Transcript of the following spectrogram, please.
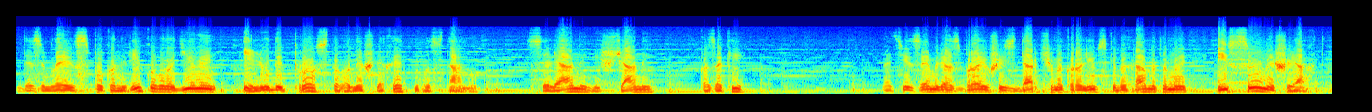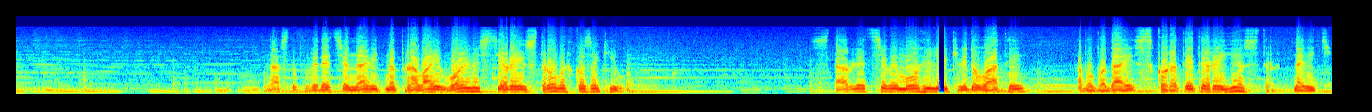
де землею споконвіку володіли і люди простого нешляхетного стану селяни, міщани, козаки. На ці землі, озброївшись дарчими королівськими грамотами, і суне шляхта. Наступ ведеться навіть на права і вольності реєстрових козаків. Ставляться вимоги ліквідувати або бодай скоротити реєстр, навіть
